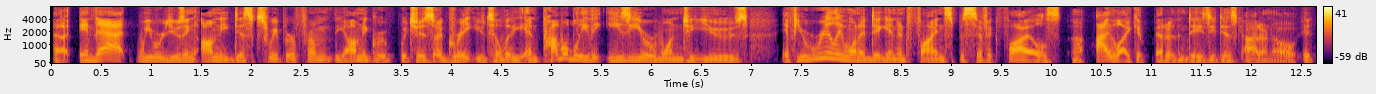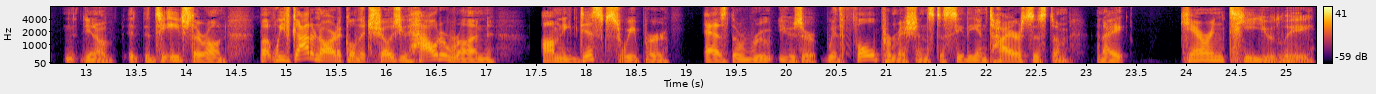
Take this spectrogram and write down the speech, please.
Uh, in that, we were using OmniDiskSweeper from the Omni Group, which is a great utility and probably the easier one to use if you really want to dig in and find specific files. Uh, I like it better than DaisyDisk. I don't know. It you know it, to each their own. But we've got an article that shows you how to run OmniDiskSweeper as the root user with full permissions to see the entire system. And I guarantee you, Lee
